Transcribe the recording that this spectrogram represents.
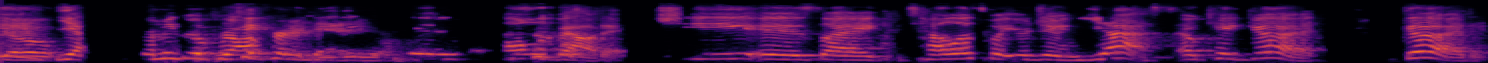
go. yeah, let me go take her to daddy. All about it. She is like, tell us what you're doing. Yes. Okay. Good. Good.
